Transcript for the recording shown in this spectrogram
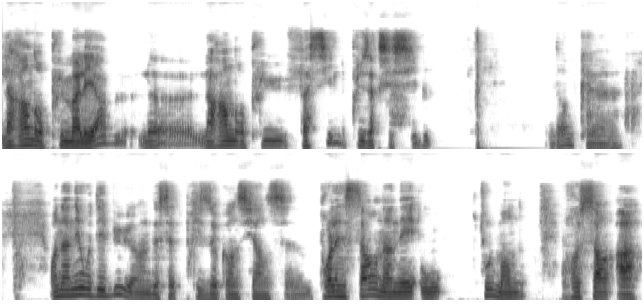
la rendre plus malléable, la rendre plus facile, plus accessible. Donc, euh, on en est au début hein, de cette prise de conscience. Pour l'instant, on en est où tout le monde ressent à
